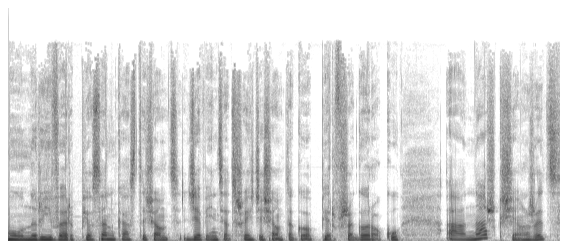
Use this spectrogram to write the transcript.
Moon River, piosenka z 1961 roku, a nasz księżyc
